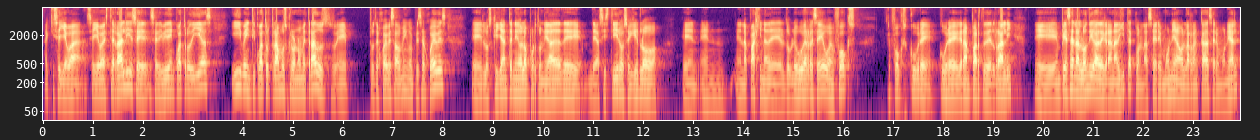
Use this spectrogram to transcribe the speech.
aquí se lleva, se lleva este rally, se, divide en cuatro días y 24 tramos cronometrados, eh, pues de jueves a domingo. Empieza el jueves, eh, los que ya han tenido la oportunidad de, de asistir o seguirlo en, la página del WRC o en Fox, que Fox cubre, cubre gran parte del rally, eh, empieza en la lóndiga de Granadita con la ceremonia o la arrancada ceremonial,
